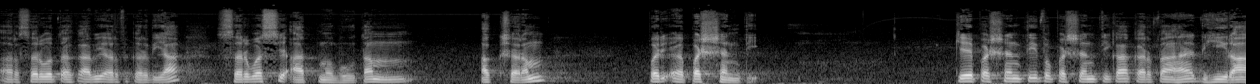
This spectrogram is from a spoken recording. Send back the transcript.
और सर्वतः का भी अर्थ कर दिया सर्वस्व आत्मभूतम। अक्षरम पश्यंती के पश्यंती तो पश्यंती का करता है धीरा।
